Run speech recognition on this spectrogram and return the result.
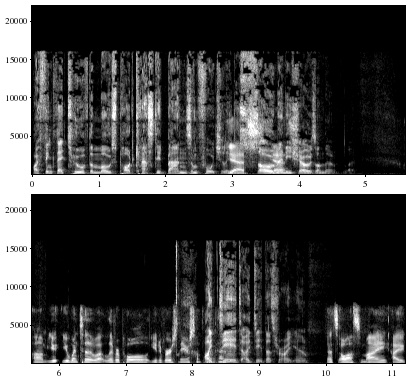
I think they're two of the most podcasted bands. Unfortunately, Yes, there's so yes. many shows on them. Like, Um, you you went to what, Liverpool University or something? I like did, I did. That's right. Yeah. That's awesome. I, I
